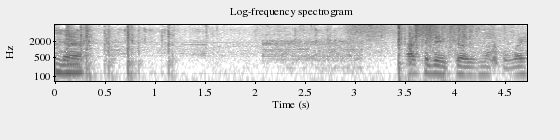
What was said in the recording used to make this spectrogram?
There. That should be good enough away.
